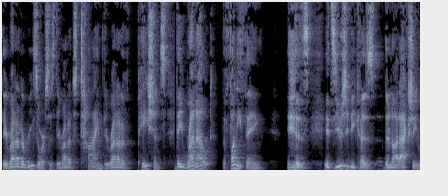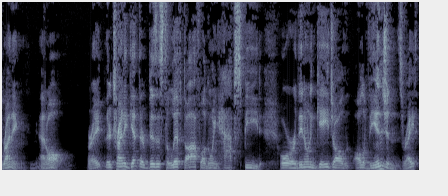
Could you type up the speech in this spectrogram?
They run out of resources, they run out of time, they run out of patience, they run out. The funny thing is, it's usually because they're not actually running at all, right? They're trying to get their business to lift off while going half speed, or they don't engage all, all of the engines, right?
